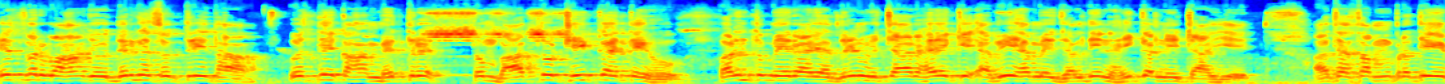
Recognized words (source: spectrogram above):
इस पर वहाँ जो दीर्घ सूत्री था, उसने कहा, मित्र, तुम बात तो ठीक कहते हो, परंतु मेरा यह दृढ़ विचार है कि अभी हमें जल्दी नहीं करनी चाहिए। अथ संप्रति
